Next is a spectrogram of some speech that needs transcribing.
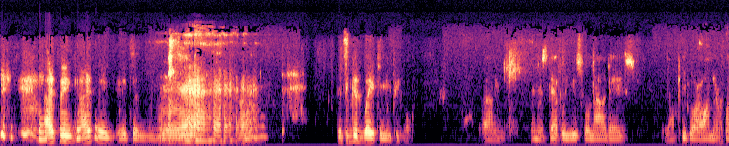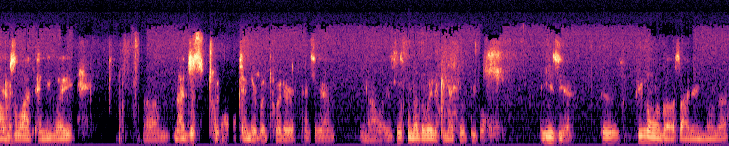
I think I think it's a very, um, it's a good way to meet people, um, and it's definitely useful nowadays. You know, people are on their phones a lot anyway. Um, not just tw- Tinder, but Twitter, Instagram. You know, it's just another way to connect with people. Easier because people don't want to go outside anymore, though.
